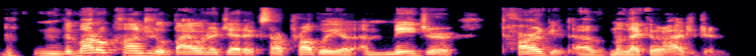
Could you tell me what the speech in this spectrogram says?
the mitochondrial bioenergetics are probably a, a major target of molecular hydrogen.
